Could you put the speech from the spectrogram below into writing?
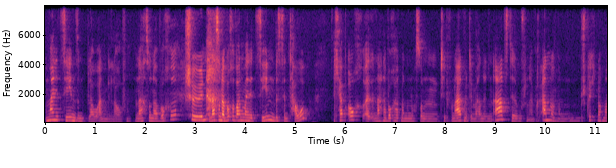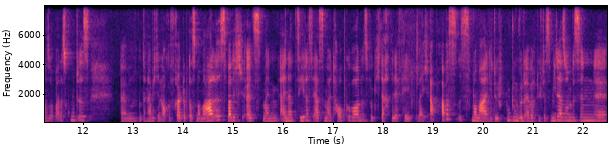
Und meine Zehen sind blau angelaufen. Nach so einer Woche, Schön. nach so einer Woche waren meine Zehen ein bisschen taub. Ich habe auch, also nach einer Woche hat man noch so ein Telefonat mit dem behandelnden Arzt, der ruft dann einfach an und man bespricht nochmal so, ob alles gut ist. Ähm, und dann habe ich den auch gefragt, ob das normal ist, weil ich, als mein einer Zeh das erste Mal taub geworden ist, wirklich dachte, der fällt gleich ab. Aber es ist normal. Die Durchblutung wird einfach durch das Mieder so ein bisschen äh,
